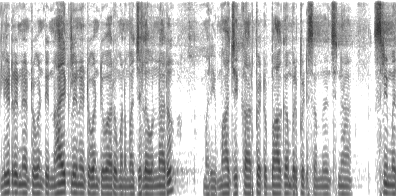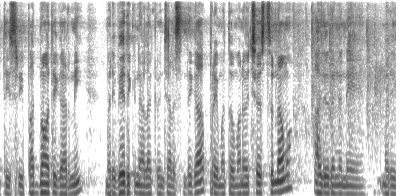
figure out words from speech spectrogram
లీడర్ అయినటువంటి నాయకులైనటువంటి వారు మన మధ్యలో ఉన్నారు. మరి మాజీ కార్పొరేట్ బాగంబరిపేట సంబంధించిన శ్రీమతి శ్రీ పద్మావతి గారిని మరి వేదికని అలంకరించాల్సిందిగా ప్రేమతో మనవి చేస్తున్నాము. అదేవిధంగానే మరి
